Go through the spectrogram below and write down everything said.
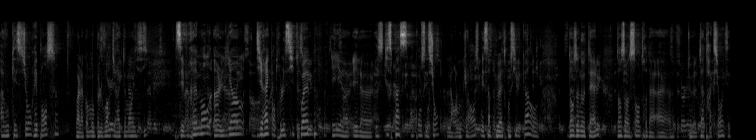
à vos questions-réponses, voilà, comme on peut le voir directement ici c'est vraiment un lien direct entre le site web et, euh, ce qui se passe en concession, là en l'occurrence, mais ça peut être aussi le cas dans un hôtel, dans un centre euh, d'attraction, etc.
